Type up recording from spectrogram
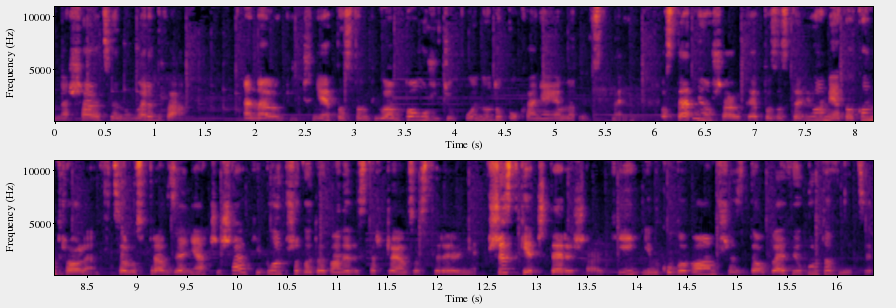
na szalce numer 2. Analogicznie postąpiłam po użyciu płynu do płukania jamy ustnej. Ostatnią szalkę pozostawiłam jako kontrolę w celu sprawdzenia, czy szalki były przygotowane wystarczająco sterylnie. Wszystkie cztery szalki inkubowałam przez dobę w jogurtownicy,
